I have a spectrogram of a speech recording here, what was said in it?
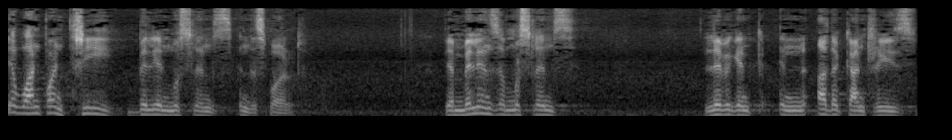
There are 1.3 billion Muslims in this world. There are millions of Muslims living in, in other countries,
